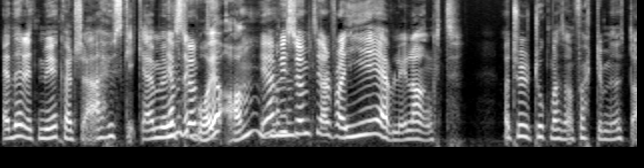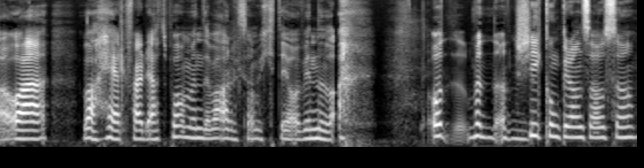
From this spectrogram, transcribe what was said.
Er det litt mye, kanskje? Jeg husker ikke. Men Ja, men det svømte- går jo an. ja, vi men- svømte iallfall jævlig langt. Jeg tror det tok meg sånn 40 minutter, og jeg var helt ferdig etterpå, men det var liksom viktig å vinne, da. og, men, Skikonkurranser også.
